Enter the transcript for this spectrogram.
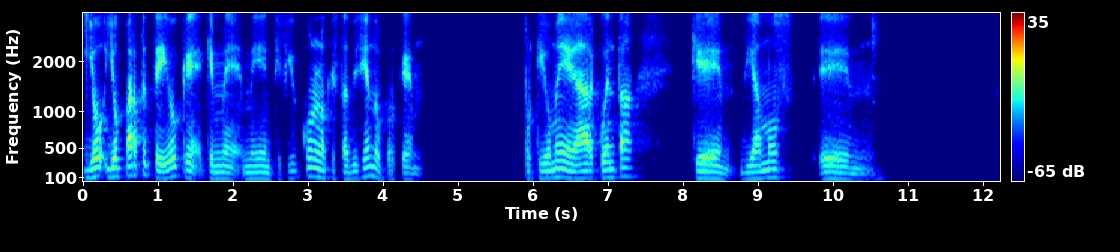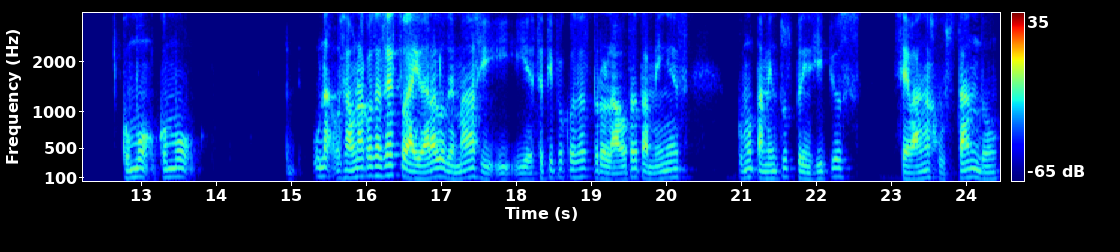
Yo, yo parte te digo que, que me, me, identifico con lo que estás diciendo porque, porque yo me llegué a dar cuenta que, digamos, eh, cómo, cómo, una, o sea, una cosa es esto de ayudar a los demás y, este tipo de cosas, pero la otra también es cómo también tus principios se van ajustando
